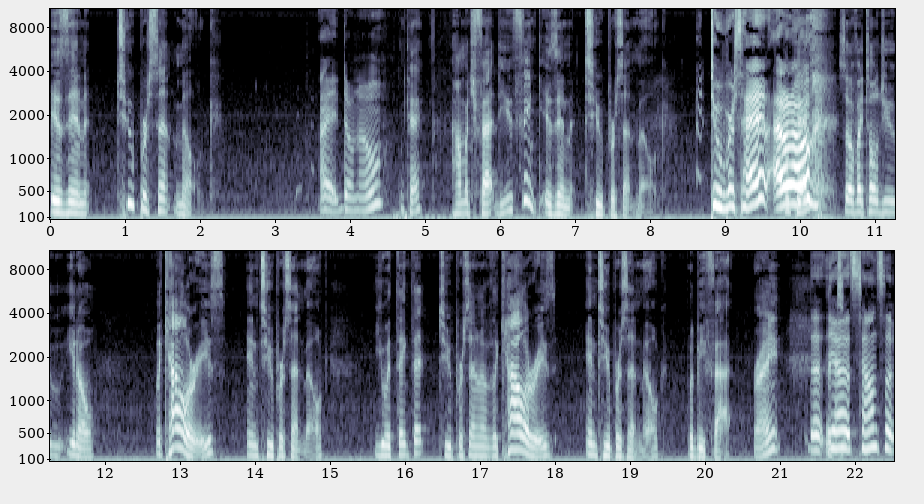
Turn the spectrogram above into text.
is in 2% milk? I don't know. Okay. How much fat do you think is in 2% milk? Two percent? I don't Okay. know. So if I told you, you know, the calories in 2% milk, you would think that 2% of the calories in 2% milk would be fat, right? That, yeah, it sounds like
